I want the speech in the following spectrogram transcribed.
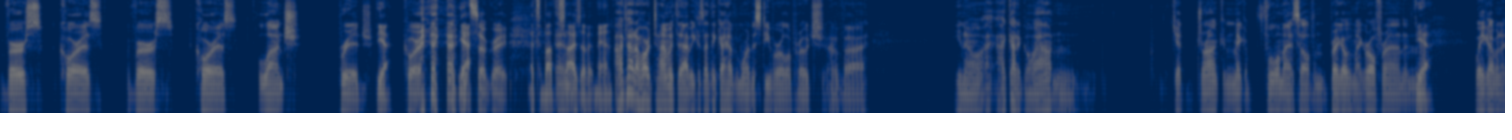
verse chorus verse chorus lunch bridge Yeah, Core. Yeah. it's so great that's about the And- size of it, man. i've had a hard time with that because i think i have more of the steve earle approach of uh, you know i, I got to go out and get drunk and make a fool of myself and break up with my girlfriend and Yeah, wake up in a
